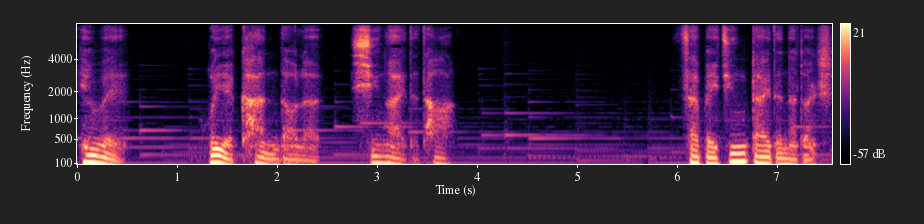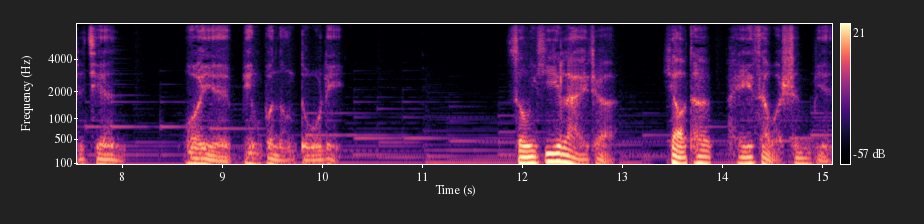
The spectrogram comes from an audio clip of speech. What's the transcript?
因为，我也看到了心爱的他。在北京待的那段时间，我也并不能独立。总依赖着，要他陪在我身边。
